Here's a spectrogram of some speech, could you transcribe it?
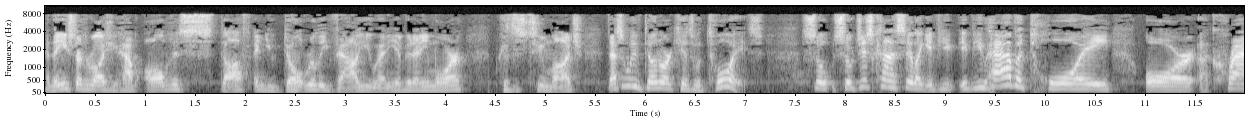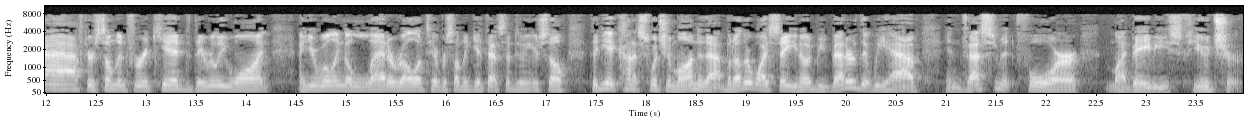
And then you start to realize you have all this stuff and you don't really value any of it anymore because it's too much. That's what we've done to our kids with toys. So, so just kind of say like if you if you have a toy or a craft or something for a kid that they really want, and you're willing to let a relative or something get that instead of doing it yourself, then you kind of switch them on to that. But otherwise, say you know it'd be better that we have investment for my baby's future,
